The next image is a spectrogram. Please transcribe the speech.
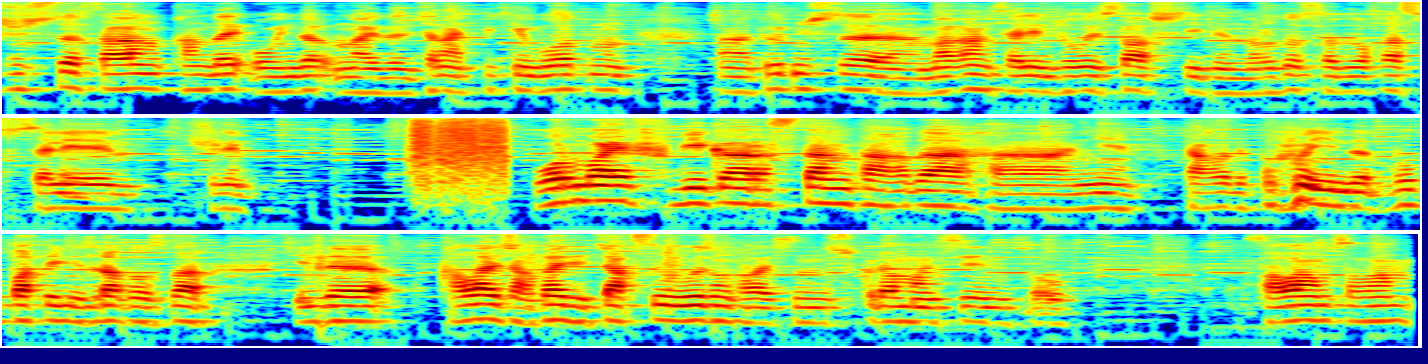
үшіншісі саған қандай ойындар ұнайды? Жаңа айтып кеткен болатынмын. Төртіншісі маған сәлем жолдай салшы дейді. Нұрдос садуақасов сәлем. Сәлем. Орынбаев бекарыстан тағы да не тағы деп болмай енді. Бұл последний сұрақ достар? Енді қалай жағдай дейді? Жақсы өзің қалайсың? Шүкір аман сен сол. Салам салам.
